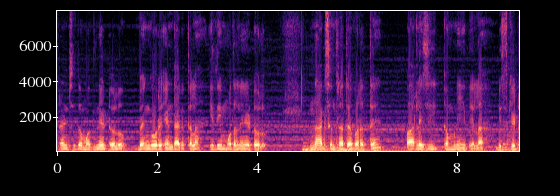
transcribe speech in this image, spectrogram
ಫ್ರೆಂಡ್ಸ್ ಇದು ಮೊದಲನೇ ಟೋಲು. ಬೆಂಗಳೂರು ಎಂಡ್ ಆಗುತ್ತಲ್ಲ? ಇದು ಮೊದಲನೇ ಟೋಲು. ನಾಗಸಂದ್ರ ಹತ್ರ ಬರುತ್ತೆ. ಪಾರ್ಲೇಜಿ ಕಂಪ್ನಿ ಇದೆಯಲ್ಲ? ಬಿಸ್ಕೆಟ್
